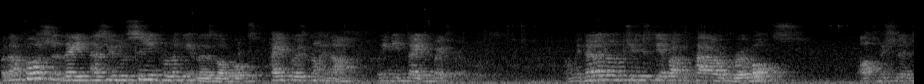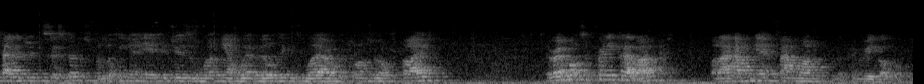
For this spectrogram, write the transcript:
But unfortunately, as you have seen from looking at those logbooks, paper is not enough. We need database records. And we heard on Tuesday about the power of robots artificial intelligence systems for looking at images and working out where buildings were and which ones were occupied. The robots are pretty clever, but I haven't yet found one that can read logbooks.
